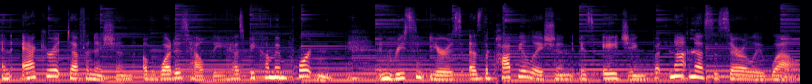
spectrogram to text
an accurate definition of what is healthy has become important in recent years as the population is aging but not necessarily well.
